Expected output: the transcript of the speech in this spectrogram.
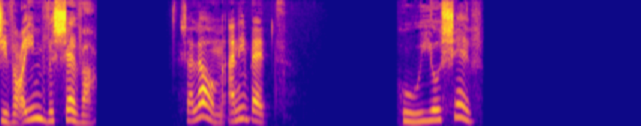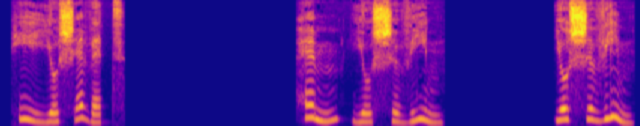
שבעים ושבע. שלום, אני בית. הוא יושב. היא יושבת. הם יושבים. יושבים.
